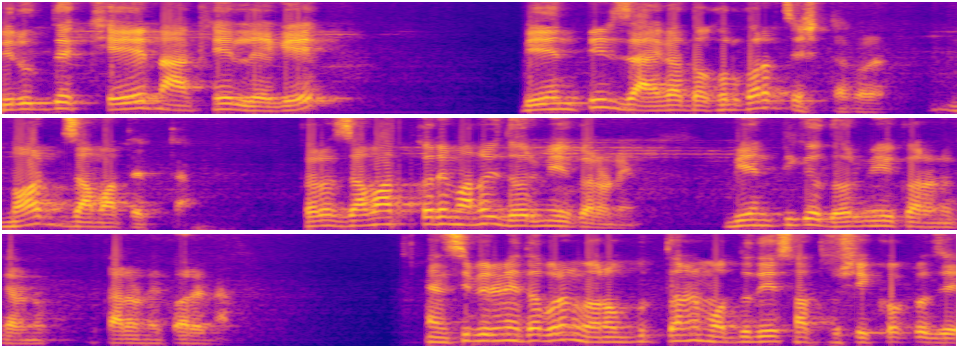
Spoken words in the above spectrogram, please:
বিরুদ্ধে খেয়ে না খেয়ে লেগে বিএনপির জায়গা দখল করার চেষ্টা করেন, নট জামাতেরটা। কারণ জামাত করে মানুষ ধর্মীয় কারণে, বিএনপিকেও ধর্মীয় কারণে কারণে কারণে করে না। এনসিপির নেতা বলেন গণভ্যুত্থানের মধ্য দিয়ে ছাত্র শিক্ষকরা যে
